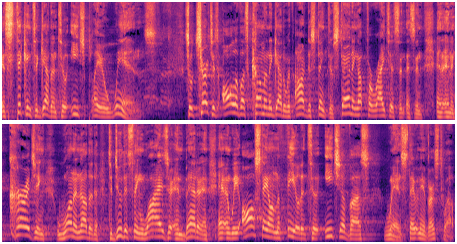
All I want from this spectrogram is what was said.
and sticking together until each player wins. So, church is all of us coming together with our distinctive, standing up for righteousness and, and, and encouraging one another to, to do this thing wiser and better. And, and we all stay on the field until each of us wins. Stay with me in verse 12.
